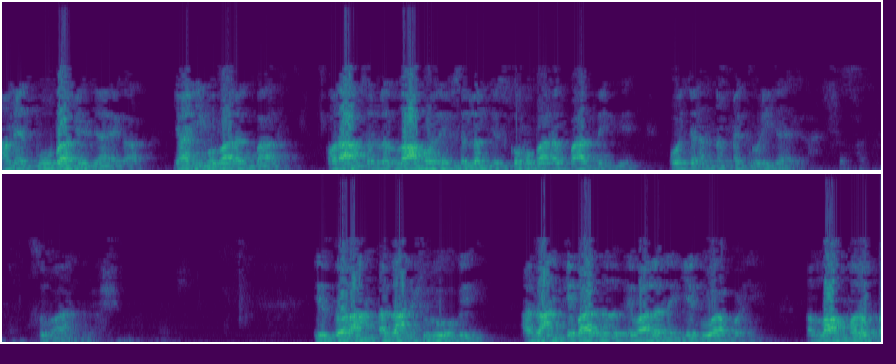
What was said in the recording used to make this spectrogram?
ہمیں توبہ مل جائے گا یعنی مبارکباد۔ اور آپ صلی اللہ علیہ وسلم جس کو مبارکباد دیں گے، وہ جہنم میں تھوڑی جائے گا۔ صبح اس دوران اذان شروع ہو گئی۔ اذان کے بعد حضرت والا نے یہ دعا پڑھی۔ اللہ مرب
